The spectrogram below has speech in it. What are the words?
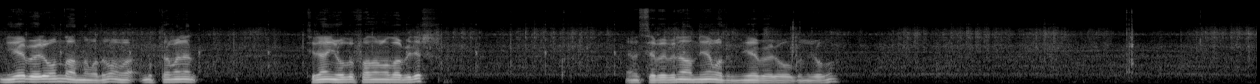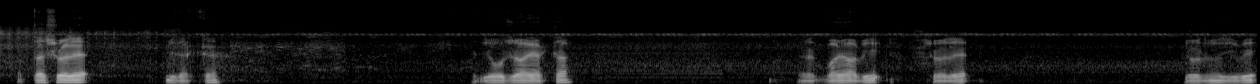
niye böyle onu da anlamadım ama muhtemelen tren yolu falan olabilir. Yani sebebini anlayamadım niye böyle olduğunu yolun. Hatta şöyle bir dakika. Yolcu ayakta. Evet bayağı bir şöyle gördüğünüz gibi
